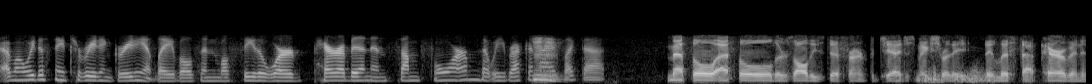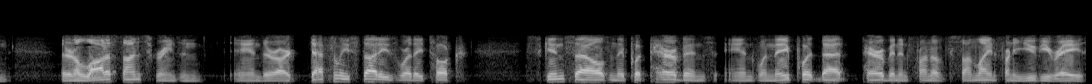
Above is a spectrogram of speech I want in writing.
I mean we just need to read ingredient labels and we'll see the word paraben in some form that we recognize Mm. like that. Methyl, ethyl, there's all these different, but yeah, just make sure they they list that paraben and they're a lot of sunscreens and and there are definitely studies where they took skin cells and they put parabens and when they put that paraben in front of sunlight in front of UV rays,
